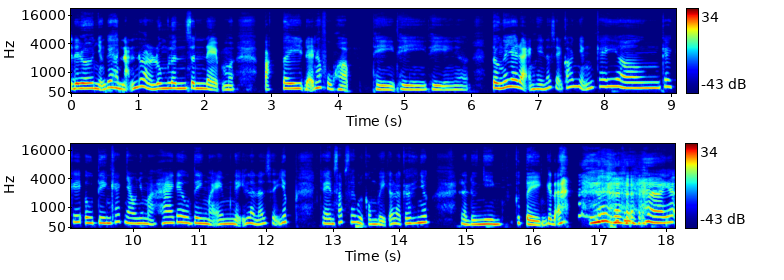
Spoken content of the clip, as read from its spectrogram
Sẽ đưa những cái hình ảnh rất là lung linh, xinh đẹp mà party để nó phù hợp. Thì thì thì, ờ, từng cái giai đoạn thì nó sẽ có những cái, ơ, cái cái ưu tiên khác nhau, nhưng mà hai cái ưu tiên mà em nghĩ là nó sẽ giúp cho em sắp xếp được công việc đó là cái thứ nhất là đương nhiên phải có tiền cái đã. Cái hai á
